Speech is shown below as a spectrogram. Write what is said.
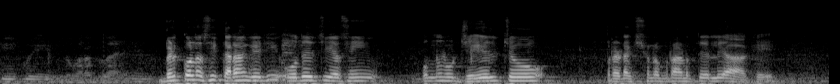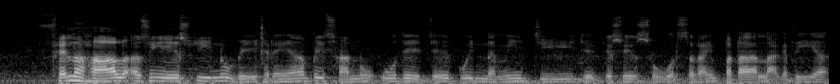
ਕੀ ਕੋਈ ਦੁਬਾਰਾ ਬੁਲਾਇਆ? ਬਿਲਕੁਲ ਅਸੀਂ ਕਰਾਂਗੇ ਜੀ ਉਹਦੇ 'ਚ ਅਸੀਂ ਉਹਨਾਂ ਨੂੰ ਜੇਲ੍ਹ 'ਚੋਂ ਪ੍ਰੋਡਕਸ਼ਨ ਬਰਾਂਡ ਤੇ ਲਿਆ ਕੇ ਫਿਲਹਾਲ ਅਸੀਂ ਇਸ ਚੀਜ਼ ਨੂੰ ਵੇਖ ਰਹੇ ਹਾਂ ਵੀ ਸਾਨੂੰ ਉਹਦੇ 'ਚ ਕੋਈ ਨਵੀਂ ਚੀਜ਼ ਕਿਸੇ ਸੋਰਸ ਰਾਹੀਂ ਪਤਾ ਲੱਗਦੀ ਆ।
